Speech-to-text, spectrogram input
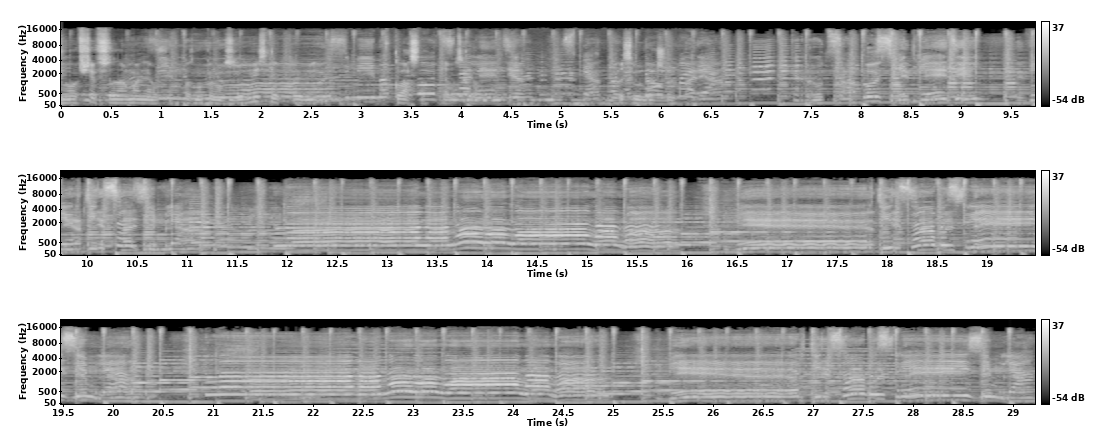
но вообще все нормально, уже познакомился с людьми с некоторыми. Классно, я бы сказал. Спасибо большое. Трутся медведей Вертится земля Быстрее земля. Ла-ла-ла-ла-ла-ла. Вертится быстрее земля.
